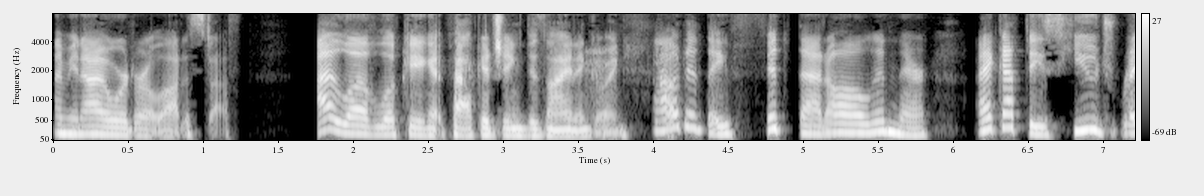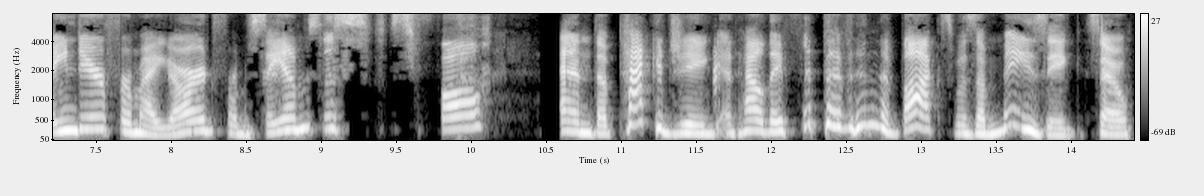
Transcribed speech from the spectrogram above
I mean, I order a lot of stuff. I love looking at packaging design and going, how did they fit that all in there? I got these huge reindeer for my yard from Sam's this fall, and the packaging and how they fit them in the box was amazing. So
